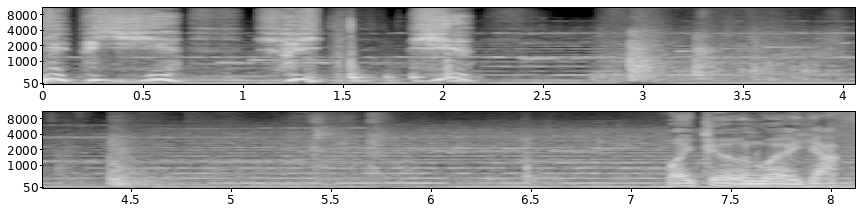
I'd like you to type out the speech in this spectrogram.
เฮียเฮ้ยเฮียไว้เจอกันเว้ยยักษ์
